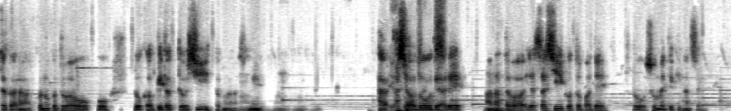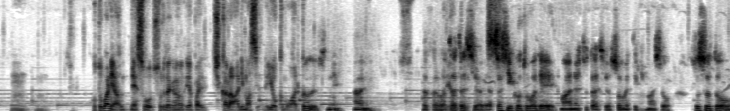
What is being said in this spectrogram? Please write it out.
だから、この言葉をこうどうか受け取ってほしいと思いますね。うんうんうんうん他者はどうであれ、うんあなたは優しい言葉で人を染めてきなさい。うんうん言葉にはね、そそれだけのやっぱり力ありますよね。良くも悪くも。そうですね。はい。だから私たちは優しい言葉で周りの人たちを染めていきましょう。そうすると、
